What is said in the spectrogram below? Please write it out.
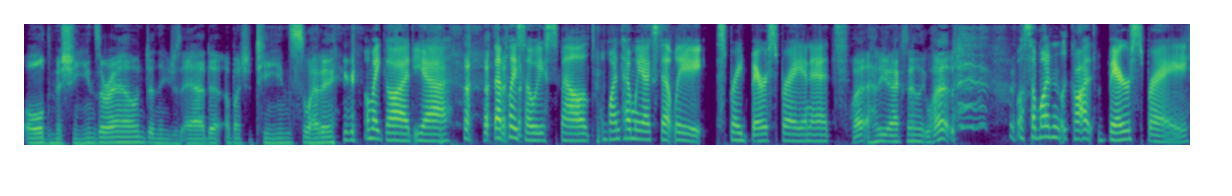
old machines around, and then you just add a bunch of teens sweating. Oh my god, yeah. that place always smelled. One time we accidentally sprayed bear spray in it. what? How do you accidentally what? Well, someone got bear spray.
